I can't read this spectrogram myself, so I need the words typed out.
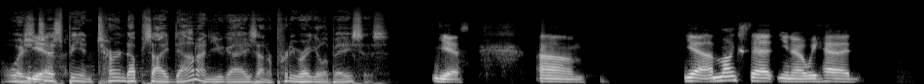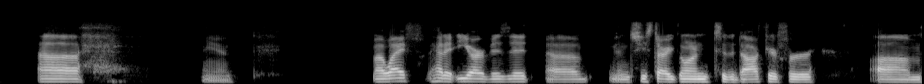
was yeah. just being turned upside down on you guys on a pretty regular basis. Yes. Um, yeah. Amongst that, you know, we had, uh, man, my wife had an ER visit, uh, and she started going to the doctor for um,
